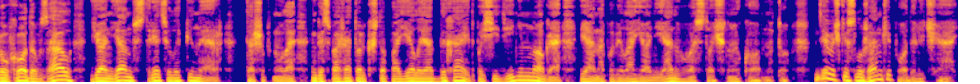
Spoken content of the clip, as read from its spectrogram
У входа в зал Юаньян встретила Пинер. Та шепнула, «Госпожа только что поела и отдыхает, посиди немного». И она повела Юаньян в восточную комнату. Девочки-служанки подали чай.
